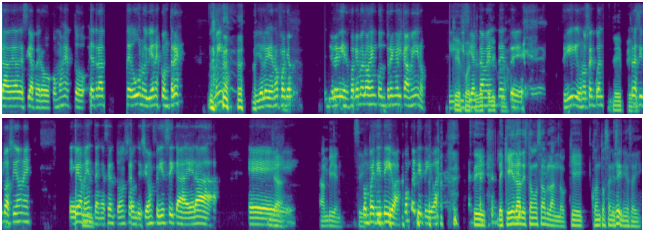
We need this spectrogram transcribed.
la DEA decía, pero ¿cómo es esto? Detrás de uno y vienes con tres. Y yo le dije, no, fue que yo le dije, fue que me los encontré en el camino. Y, ciertamente, este, sí, uno se encuentra en situaciones. Eh, Obviamente, en ese entonces, condición física era eh, También, sí. competitiva, competitiva. Sí. ¿De qué edad estamos hablando? ¿Qué, ¿Cuántos años Sí. tenías ahí?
